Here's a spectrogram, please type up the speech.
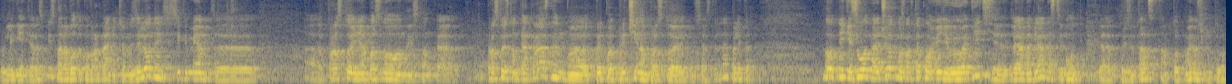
в легенде расписано. Работа по программе темно-зеленый сегмент, э, э, простой необоснованный станка, простой станка красным, э, по причинам простой, видимо, вся остальная палитра. Ну, вот некий сводный отчет можно в таком виде выводить э, для наглядности, ну, для презентации там, топ-менеджменту,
